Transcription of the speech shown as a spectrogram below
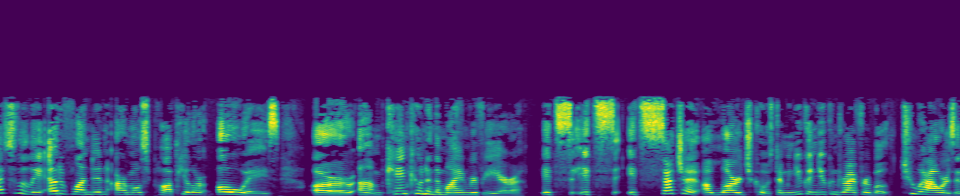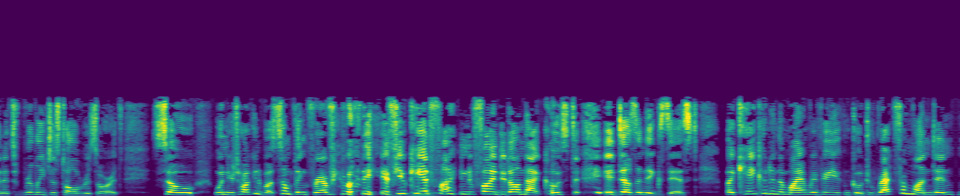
Absolutely. Out of London, our most popular always are um, Cancun and the Mayan Riviera. It's it's it's such a, a, large coast. I mean, you can you can drive for about two hours, and it's really just all resorts. So when you're talking about something for everybody, if you can't find find it on that coast, it doesn't exist. But Cancun and the Mayan Riviera, you can go direct from London,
